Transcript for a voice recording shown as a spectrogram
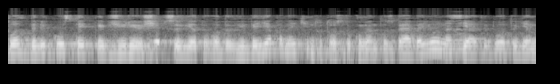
tuos dalykus taip, kaip žiūrėjo šiaip sovietų vadovybė, jie panaikintų tuos dokumentus be abejo, nes jie atiduotų jiem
